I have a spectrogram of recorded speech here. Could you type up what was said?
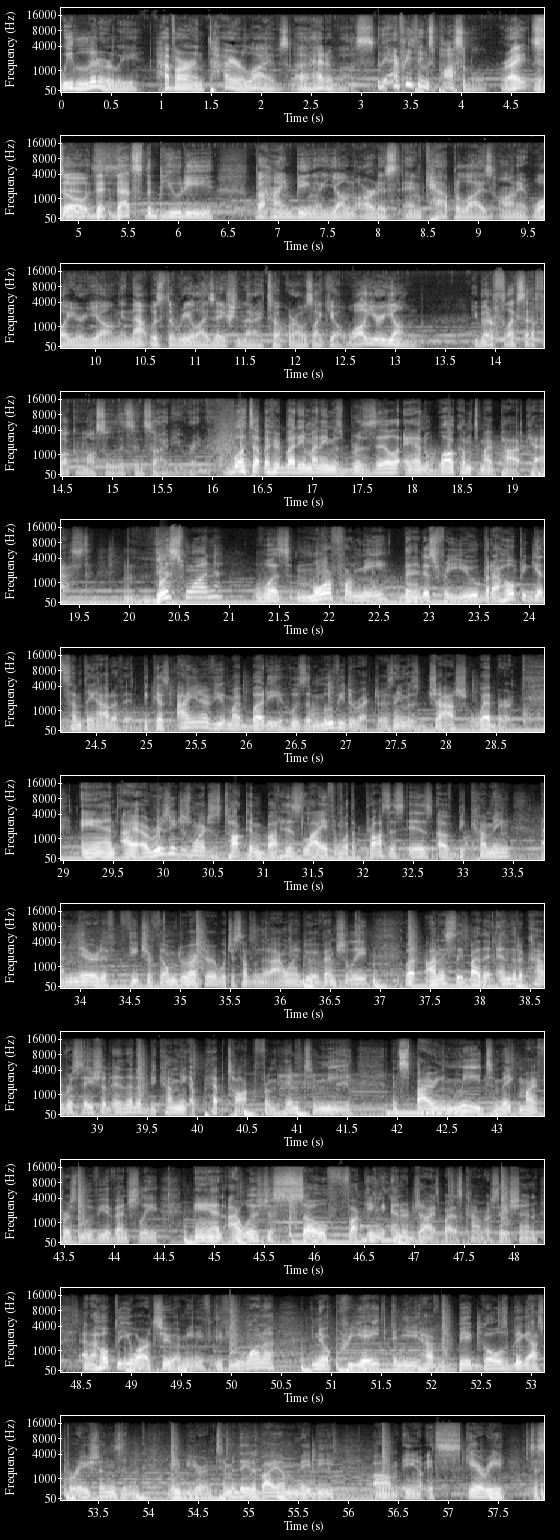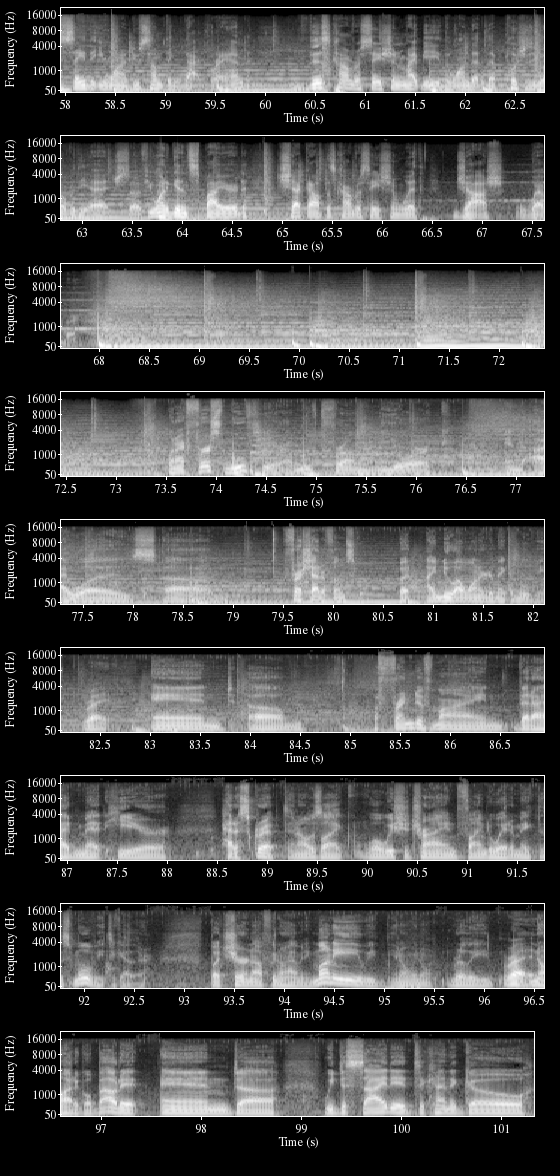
we literally have our entire lives ahead of us. Everything's possible, right? so th- that's the beauty behind being a young artist and capitalize on it while you're young. And that was the realization that I took where I was like, yo, while you're young, you better flex that fucking muscle that's inside of you right now. What's up, everybody? My name is Brazil, and welcome to my podcast. This one was more for me than it is for you, but I hope you get something out of it because I interviewed my buddy who's a movie director. His name is Josh Webber. And I originally just wanted to talk to him about his life and what the process is of becoming a narrative feature film director, which is something that I want to do eventually. But honestly, by the end of the conversation, it ended up becoming a pep talk from him to me, inspiring me to make my first movie eventually. And I was just so fucking energized by this conversation. And I hope that you are too. I mean, if, if you want to, you know, create and you have big goals, big aspirations, and maybe you're intimidated by them, maybe, um, you know, it's scary to say that you want to do something that grand this conversation might be the one that, that pushes you over the edge. So if you want to get inspired, check out this conversation with Josh Webber. When I first moved here, I moved from New York and I was um, fresh out of film school, but I knew I wanted to make a movie. Right. and um, a friend of mine that I had met here had a script, and I was like, "Well, we should try and find a way to make this movie together." But sure enough, we don't have any money. We, you know, we don't really Right. know how to go about it, and uh, we decided to kind of go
